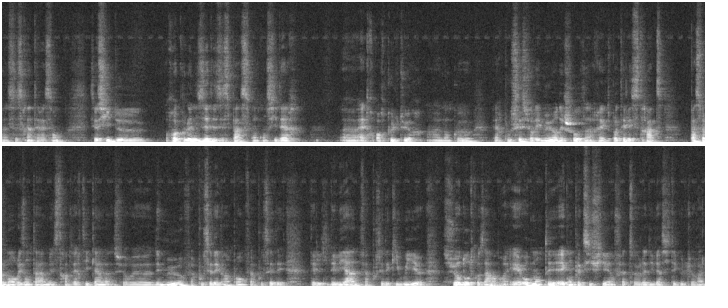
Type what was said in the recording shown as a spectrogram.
euh, ce serait intéressant. C'est aussi de recoloniser des espaces qu'on considère euh, être hors culture, euh, donc faire pousser sur les murs des choses, réexploiter les strates, pas seulement horizontales, mais strates verticales sur des murs, faire pousser des grimpants, faire pousser des, des, lianes, faire pousser des kiwis sur d'autres arbres, et augmenter et complexifier en fait la diversité culturelle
